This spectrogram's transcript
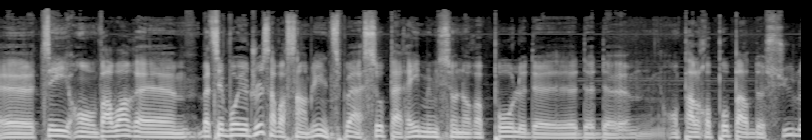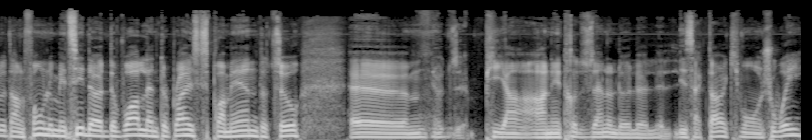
On va avoir. Ben, Voyager, ça va ressembler un petit peu à ça, pareil, même si on n'aura pas de, de, On parlera pas par-dessus, dans le fond. mais de, de voir l'Enterprise qui se promène, tout ça. Euh, puis en, introduisant les acteurs qui vont jouer.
